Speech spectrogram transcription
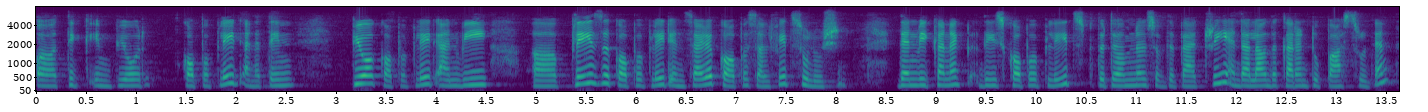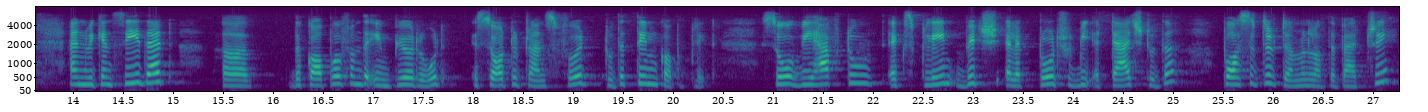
uh, thick impure copper plate and a thin pure copper plate and we uh, place the copper plate inside a copper sulfate solution. Then we connect these copper plates to the terminals of the battery and allow the current to pass through them. And we can see that uh, the copper from the impure rod is sought to transfer to the thin copper plate. So we have to explain which electrode should be attached to the positive terminal of the battery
